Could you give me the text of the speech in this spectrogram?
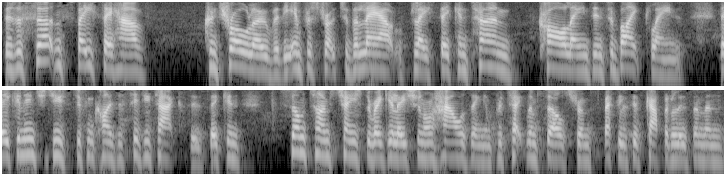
There's a certain space they have control over, the infrastructure, the layout of the place. They can turn car lanes into bike lanes. They can introduce different kinds of city taxes. They can sometimes change the regulation on housing and protect themselves from speculative capitalism and,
